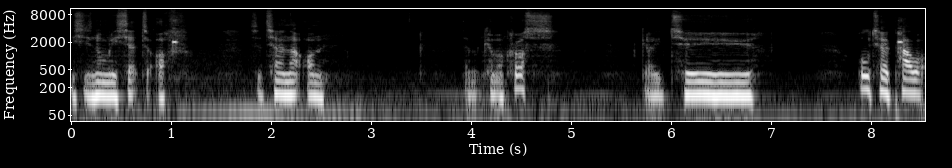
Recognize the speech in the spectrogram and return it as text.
This is normally set to off. So turn that on. Then we come across. Go to auto power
